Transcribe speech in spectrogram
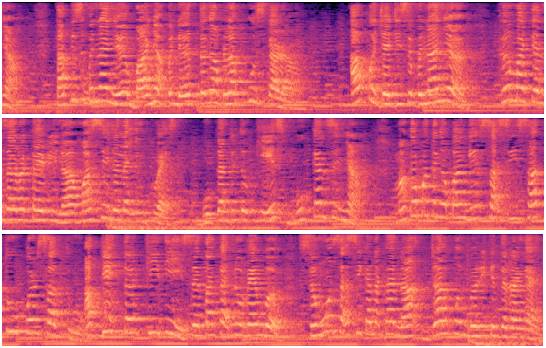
Senyap. Tapi sebenarnya banyak benda tengah berlaku sekarang. Apa jadi sebenarnya? Kematian Zara Khairina masih dalam inquest. Bukan tutup kes, bukan senyap. Mahkamah tengah panggil saksi satu per satu. Update terkini setakat November. Semua saksi kanak-kanak dah pun beri keterangan.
